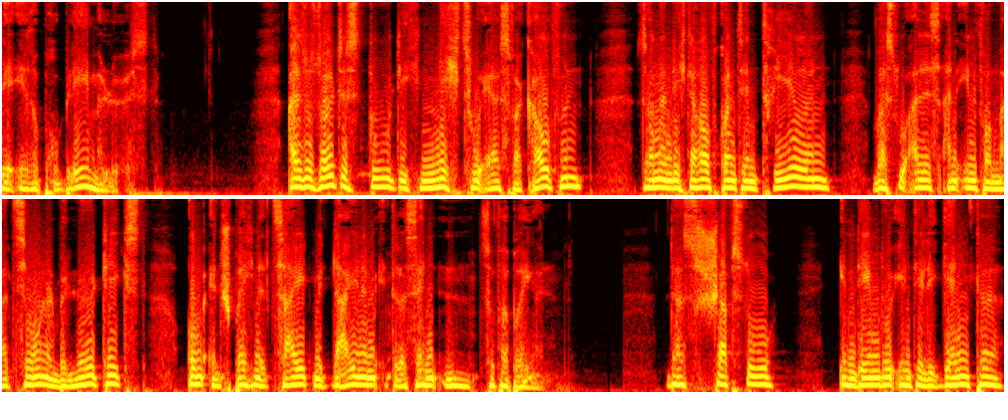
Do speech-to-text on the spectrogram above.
der ihre Probleme löst. Also solltest du dich nicht zuerst verkaufen, sondern dich darauf konzentrieren, was du alles an Informationen benötigst, um entsprechende Zeit mit deinem Interessenten zu verbringen. Das schaffst du, indem du intelligente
